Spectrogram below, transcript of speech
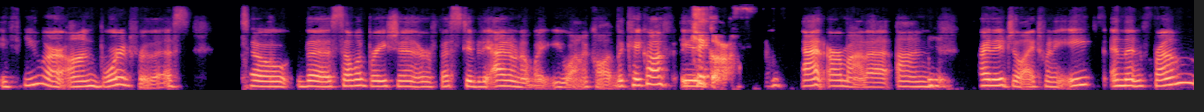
if you are on board for this, so the celebration or festivity, I don't know what you want to call it. The kickoff is kickoff at Armada on mm-hmm. Friday, July 28th. And then from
